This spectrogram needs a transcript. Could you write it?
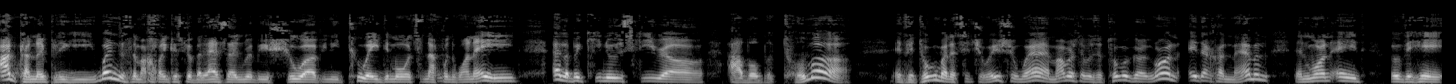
Ad kan pligi. When does the machlokes Rebbe Lezer and Rebbe Yeshua, if you need two aid more, it's enough with one aid. Ela bekinu stira. Avo betuma. If you're talking about a situation where mamash there was a tumor going on, then one aid over here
